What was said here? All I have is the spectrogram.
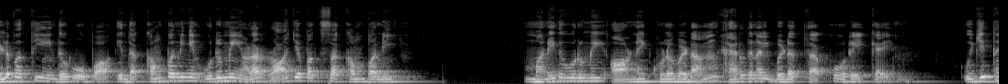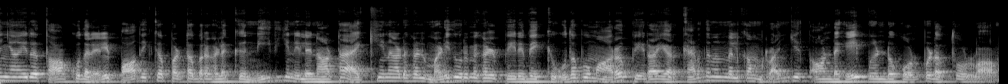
எழுபத்தி ஐந்து ரூபாய் இந்த கம்பெனியின் உரிமையாளர் ராஜபக்ச கம்பெனி. மனித உரிமை ஆணைக்குழுவிடம் கருதினல் விடுத்த கோரிக்கை. உயிர்த்த ஞாயிறு தாக்குதலில் பாதிக்கப்பட்டவர்களுக்கு நீதியை நிலைநாட்ட ஐக்கிய நாடுகள் மனித உரிமைகள் பேரவைக்கு உதவுமாறு பேராயர் கர்தனன் மெல்கம் ரஞ்சித் ஆண்டகை வேண்டுகோள் விடுத்துள்ளார்.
